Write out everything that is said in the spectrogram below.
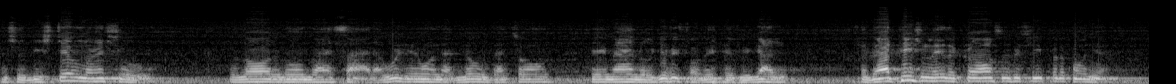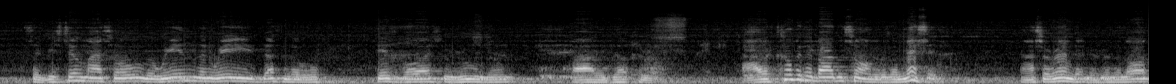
And said, be still my soul. The Lord is on thy side. I wish anyone that knows that song, amen, will give it for me if you got it. So God patiently the cross and the sheep put upon you. Said, Be still my soul, the winds and waves doth know his voice who ruled them while he built the. I was comforted by the song. It was a message. I surrendered. And when the Lord,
